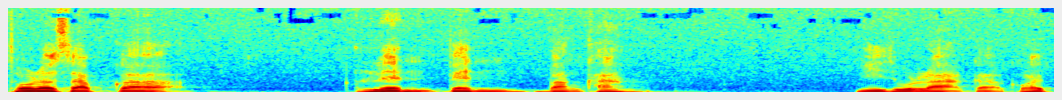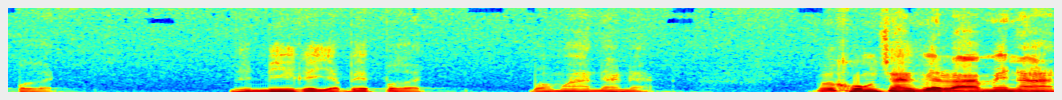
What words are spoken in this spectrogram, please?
โทรศัพท์ก็เล่นเป็นบางครั้ง มีธุระก็ค่อยเปิด ไม่มีก็อย่าไปเปิดประมาณนั้นแหละก็คงใช้เวลาไม่นาน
